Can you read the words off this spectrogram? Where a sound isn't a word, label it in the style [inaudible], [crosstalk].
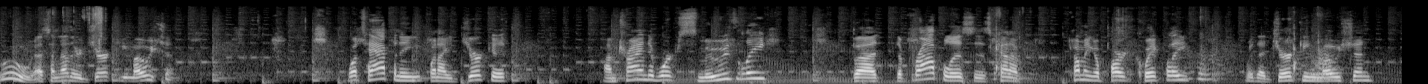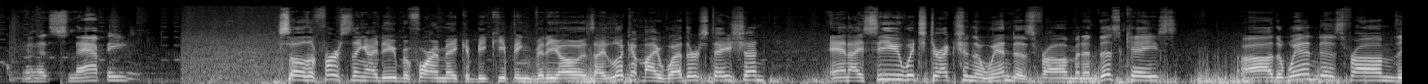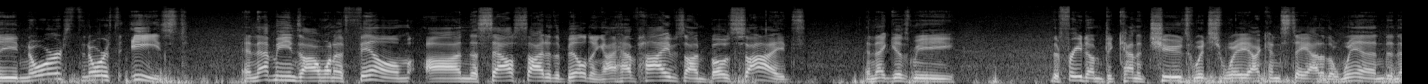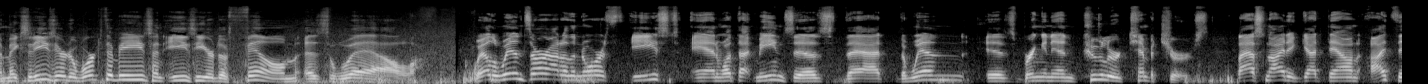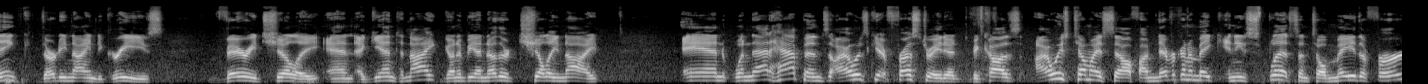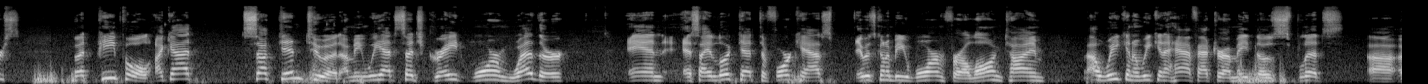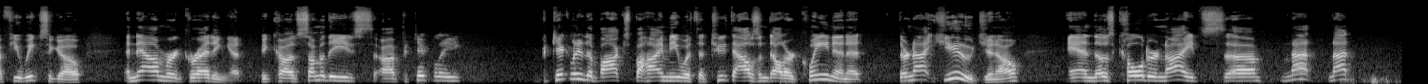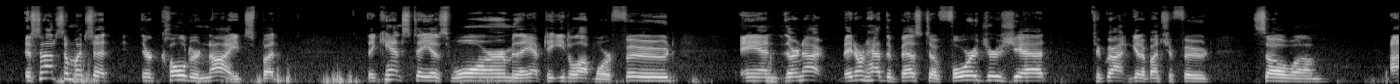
Ooh, that's another jerky motion. What's happening when I jerk it, I'm trying to work smoothly, but the propolis is kind of coming apart quickly with a jerking motion, and it's snappy. So the first thing I do before I make a beekeeping video is I look at my weather station and I see which direction the wind is from. And in this case, uh, the wind is from the north, northeast. And that means I want to film on the south side of the building. I have hives on both sides and that gives me the freedom to kind of choose which way I can stay out of the wind and it makes it easier to work the bees and easier to film as well. Well, the winds are out of the northeast, and what that means is that the wind is bringing in cooler temperatures. Last night it got down, I think, 39 degrees, very chilly, and again tonight, going to be another chilly night. And when that happens, I always get frustrated because I always tell myself I'm never going to make any splits until May the 1st. But people, I got sucked into it. I mean, we had such great warm weather and as I looked at the forecast, it was going to be warm for a long time, a week and a week and a half after I made those splits uh, a few weeks ago. And now I'm regretting it because some of these, uh, particularly particularly the box behind me with the $2,000 queen in it, they're not huge, you know. And those colder nights, uh, not, not, it's not so much that they're colder nights, but they can't stay as warm. They have to eat a lot more food and they're not they don't have the best of foragers yet to go out and get a bunch of food so um,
